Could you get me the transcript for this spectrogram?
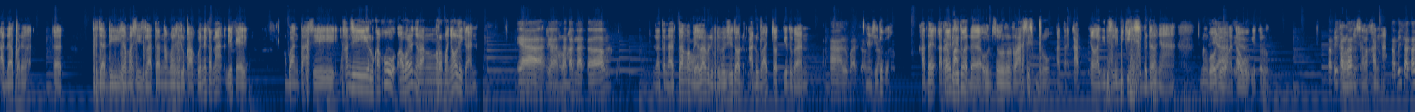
ada apa dengan eh, terjadi sama si Zlatan sama si Lukaku ini karena dia kayak bantah si kan si Lukaku awalnya nyerang Romagnoli kan? Ya Ya, ya kalau selatan datang datang datang Oh. ngebela di di situ adu, adu bacot gitu kan. Ah lu baca Yang di situ katanya katanya di situ ada unsur rasis bro. Kata, kat, yang lagi diselidiki sebenarnya. Cuman gue Iya, juga nggak iya. tahu gitu loh. Tapi kalau kata misalkan tapi selatan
